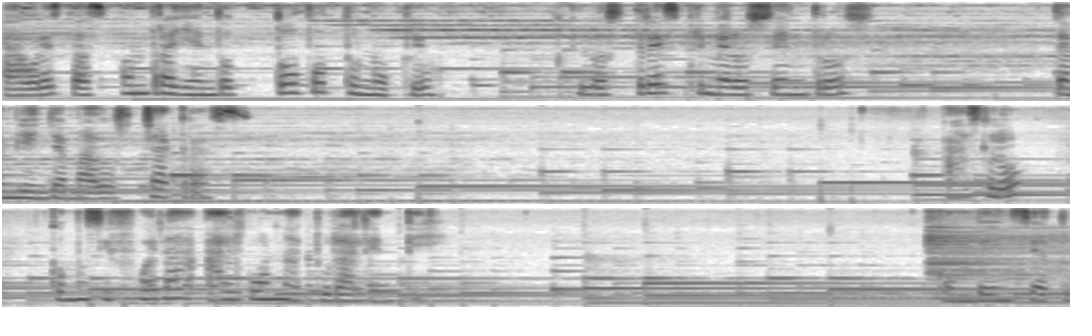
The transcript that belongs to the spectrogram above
Ahora estás contrayendo todo tu núcleo, los tres primeros centros, también llamados chakras. Hazlo como si fuera algo natural en ti. hacia tu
